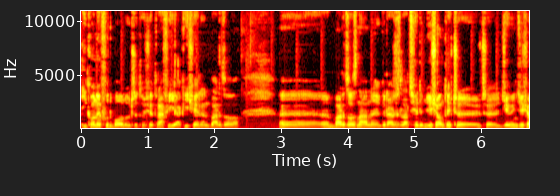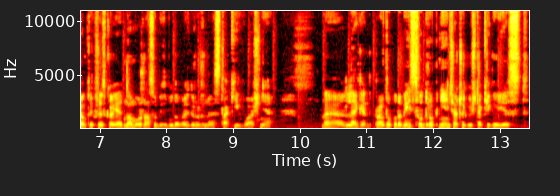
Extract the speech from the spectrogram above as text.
Ikony futbolu, czy to się trafi jakiś jeden bardzo, e, bardzo znany gracz z lat 70., czy, czy 90., wszystko jedno, można sobie zbudować drużynę z takich właśnie e, legend. Prawdopodobieństwo dropnięcia czegoś takiego jest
